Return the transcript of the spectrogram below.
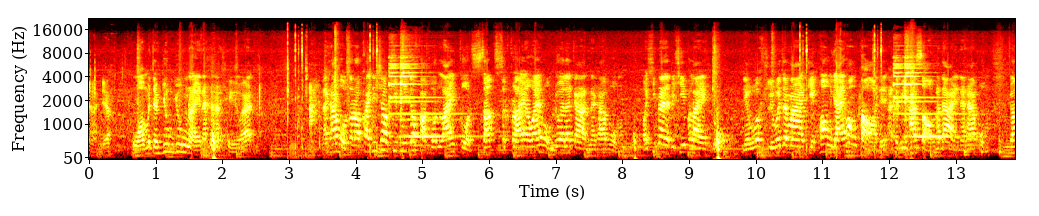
อะเดี๋ยวหัวมันจะยุ่งยุ่งๆหน่อยนะอะถือไว้อะนะครับผมสำหรับใครที่ชอบคลิปนี้ก็ฝากกดไลค์กด subscribe เอาไว้ให้ผมด้วยแล้วกันนะครับผมว่าคลิปหน้าจะเป็นคลิปอะไร เดี๋ยวหรือว่าจะมาเก็บห้องย้ายห้องต่อเดี๋ยวอาจจะมีพาร์ทสองก็ได้นะครับผมก็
